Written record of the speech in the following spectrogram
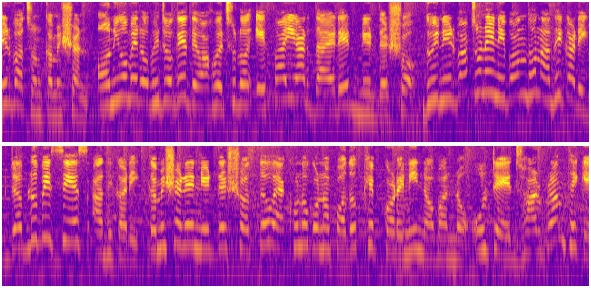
নির্বাচন কমিশন। অনিয়মের অভিযোগে দেওয়া হয়েছিল এফআইআর দায়েরের নির্দেশ দুই নির্বাচনী নিবন্ধন আধিকারিক ডব্লিউবিসিএস আধিকারিক কমিশনের নির্দেশ সত্ত্বেও এখনও কোনো পদক্ষেপ করেনি নবান্ন। উল্টে ঝাড়গ্রাম থেকে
